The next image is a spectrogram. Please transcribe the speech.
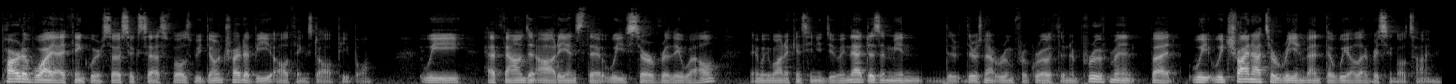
part of why I think we're so successful is we don't try to be all things to all people. We have found an audience that we serve really well, and we want to continue doing that. Doesn't mean there, there's not room for growth and improvement, but we, we try not to reinvent the wheel every single time.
